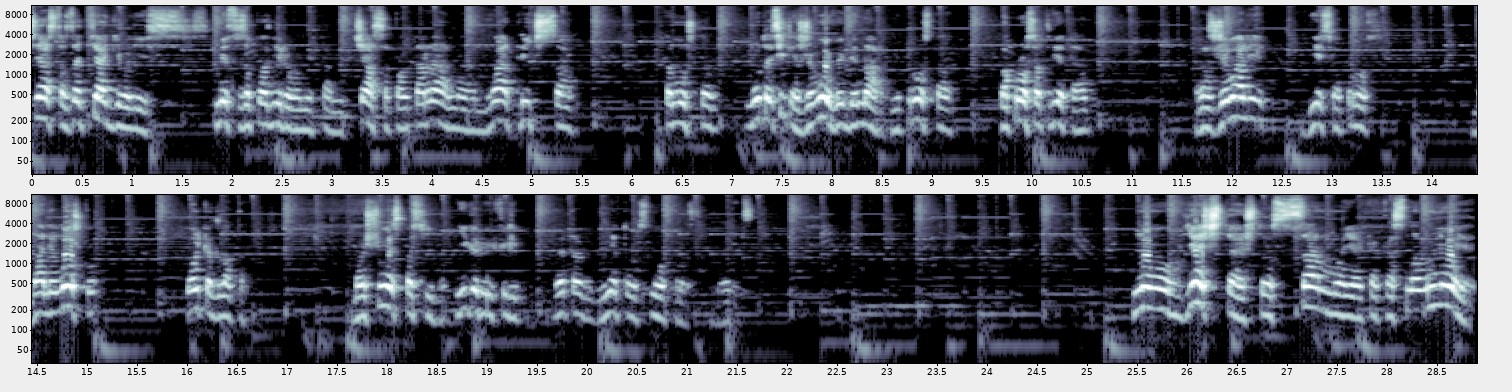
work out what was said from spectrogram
Часто затягивались вместо запланированных там часа-полтора на 2-3 часа. Потому что, ну, это действительно живой вебинар, не просто вопрос-ответ, а разжевали весь вопрос, дали ложку, только глотать. Большое спасибо Игорю и Филиппу. Это нету слов просто, говорится. Но я считаю, что самое как основное,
